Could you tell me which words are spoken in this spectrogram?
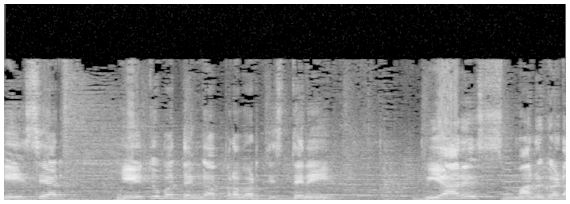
కేసీఆర్ హేతుబద్ధంగా ప్రవర్తిస్తేనే బీఆర్ఎస్ మనుగడ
